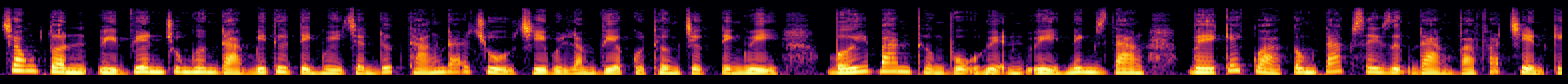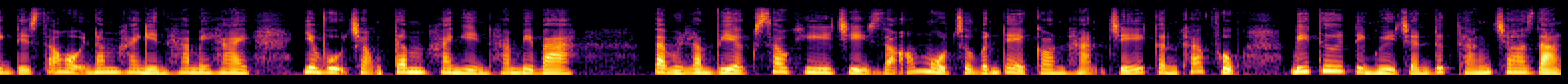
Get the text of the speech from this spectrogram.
Trong tuần, Ủy viên Trung ương Đảng Bí thư tỉnh ủy Trần Đức Thắng đã chủ trì buổi làm việc của Thường trực tỉnh ủy với Ban Thường vụ huyện ủy Ninh Giang về kết quả công tác xây dựng Đảng và phát triển kinh tế xã hội năm 2022, nhiệm vụ trọng tâm 2023. Tại buổi làm việc, sau khi chỉ rõ một số vấn đề còn hạn chế cần khắc phục, Bí thư tỉnh ủy Trần Đức Thắng cho rằng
